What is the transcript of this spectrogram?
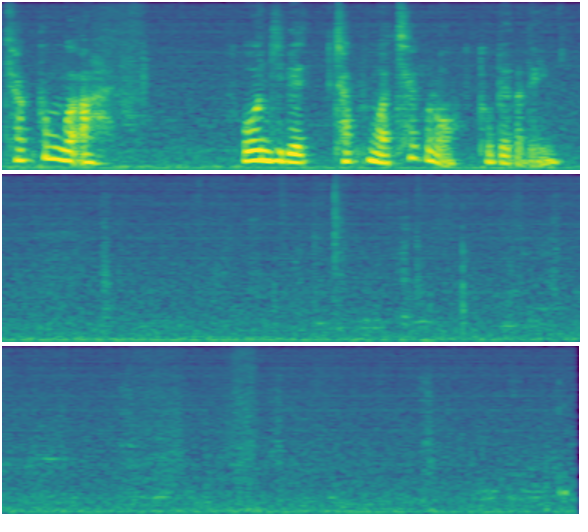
작품과 아, 온 집에 작품과 책으로 도배가 돼 있네.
